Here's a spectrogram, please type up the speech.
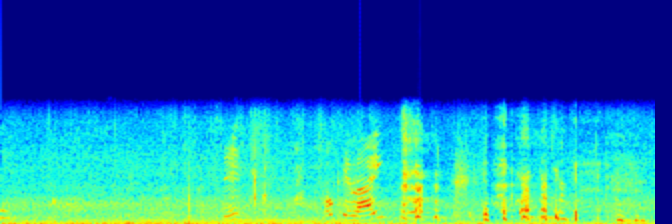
Sit. Sit. Okay, lie.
